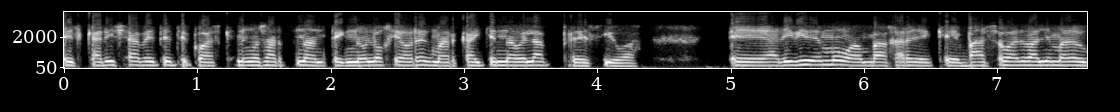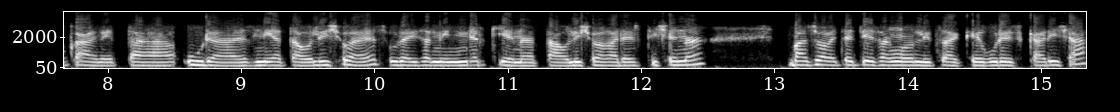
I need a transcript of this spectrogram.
eskarixa beteteko azkenengo sartunan teknologia horrek markaiten dauela prezioa. E, adibide moan, ba, jarrek, baso bat baldin badukan eta ura ez nia eta olixoa, ez? Ura izan merkiena eta olixoa gara ez basoa beteti izango litzak gure eskarixa,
